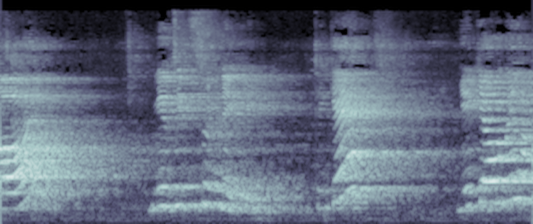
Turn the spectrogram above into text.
और म्यूज़िक सुनने के। ठीक है? ये क्या हो गई?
